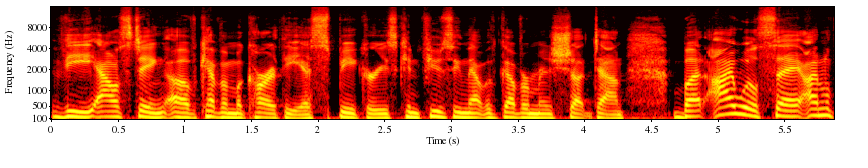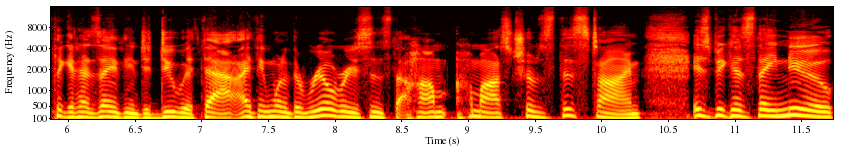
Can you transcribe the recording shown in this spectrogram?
the ousting of Kevin McCarthy as speaker. He's confusing that with government shutdown. But I will say, I don't think it has anything to do with that. I think one of the real reasons that Ham- Hamas chose this time is because they knew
